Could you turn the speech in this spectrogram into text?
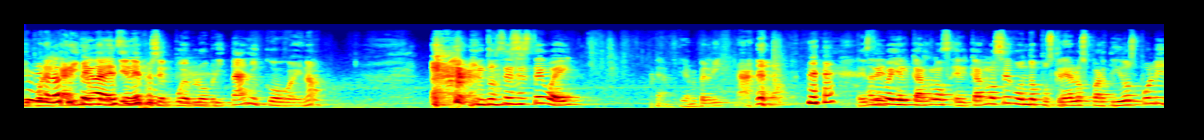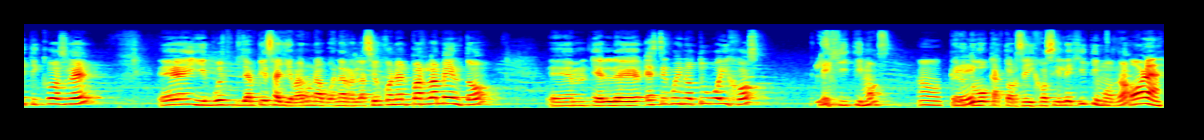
y por el que cariño que, a le tiene pues el pueblo británico, güey, ¿no? Entonces este güey ya, ya me perdí. Este güey, el Carlos, el Carlos II, pues crea los partidos políticos, güey. eh, y pues ya empieza a llevar una buena relación con el parlamento. Eh, el, eh, este güey no tuvo hijos legítimos, pero tuvo 14 hijos ilegítimos, ¿no? Ahora.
